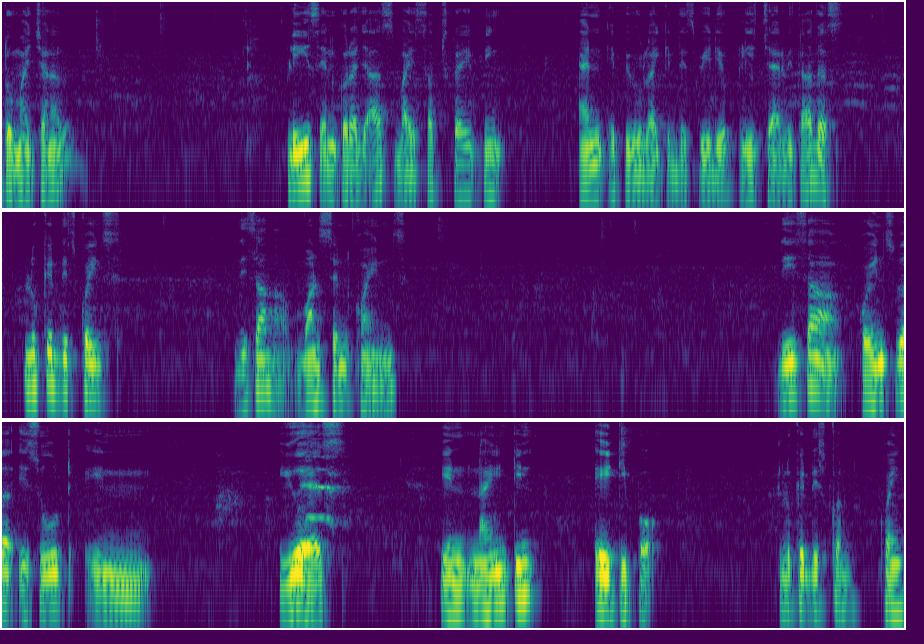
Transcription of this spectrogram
to my channel. Please encourage us by subscribing. And if you like this video please share with others. Look at these coins. These are one cent coins. These are coins were issued in us in 1984 look at this coin coin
